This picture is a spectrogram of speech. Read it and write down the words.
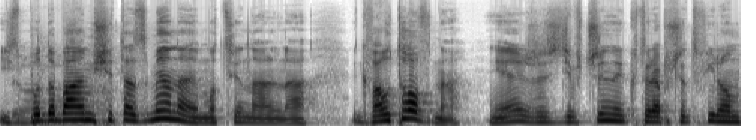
I spodobała mi się ta zmiana emocjonalna, gwałtowna, nie? że z dziewczyny, która przed chwilą e,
